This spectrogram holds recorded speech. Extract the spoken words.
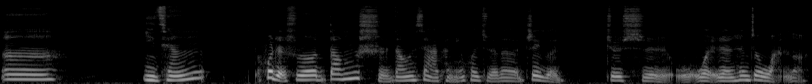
嗯，以前或者说当时当下肯定会觉得这个就是我我人生就完了，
